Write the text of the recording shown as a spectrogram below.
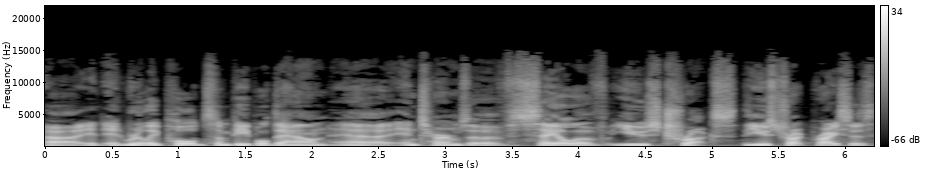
Uh, it, it really pulled some people down uh, in terms of sale of used trucks. The used truck prices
